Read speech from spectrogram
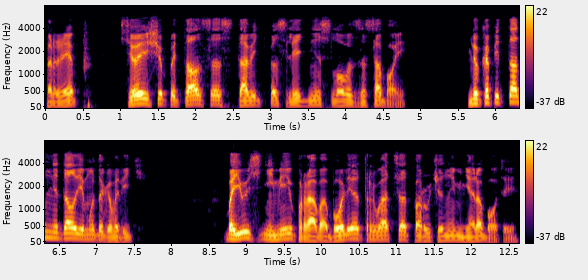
Преп все еще пытался ставить последнее слово за собой. Но капитан не дал ему договорить. «Боюсь, не имею права более отрываться от порученной мне работы»,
